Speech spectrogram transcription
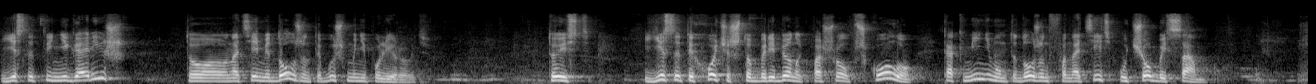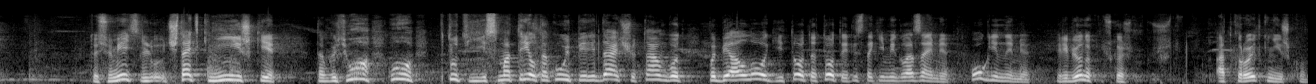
Если ты не горишь, то на теме должен ты будешь манипулировать. То есть, если ты хочешь, чтобы ребенок пошел в школу, как минимум ты должен фанатеть учебой сам. То есть уметь читать книжки, там говорить, о, о, тут смотрел такую передачу, там вот по биологии то-то, то-то, и ты с такими глазами огненными, ребенок скажет, откроет книжку.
